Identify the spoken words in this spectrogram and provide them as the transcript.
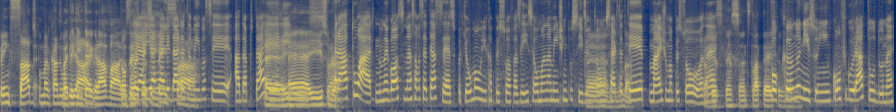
pensados para o mercado Você vai ter que imobiliário. integrar vários, Então, né? você e vai ter aí que a realidade é pensar. também você adaptar É, ele É, isso pra atuar. No negócio não é só você ter acesso, porque uma única pessoa fazer isso é humanamente impossível. É, então o certo é ter mais de uma pessoa, né? Cabeças pensantes, estratégicas. Focando mesmo. nisso, em configurar tudo, né?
